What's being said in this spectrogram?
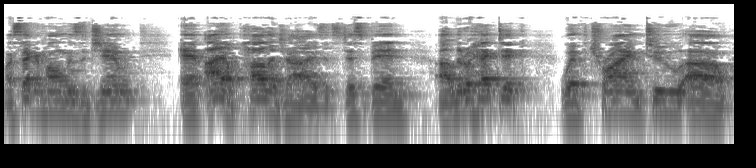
my second home is the gym. And I apologize. It's just been a little hectic with trying to uh,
